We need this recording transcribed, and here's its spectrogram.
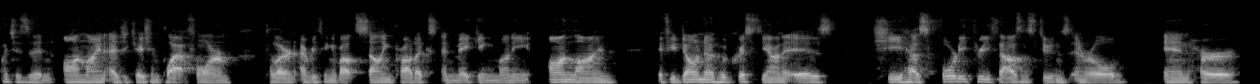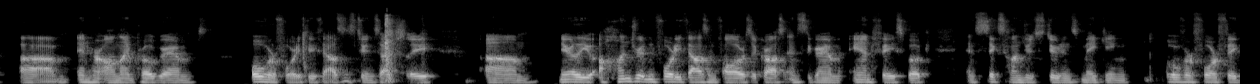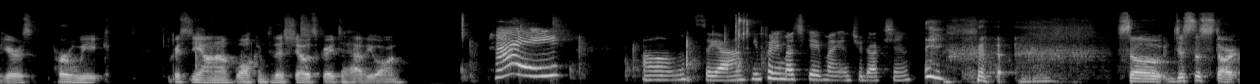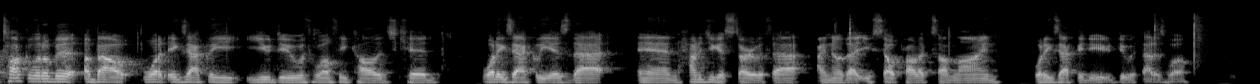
which is an online education platform to learn everything about selling products and making money online. If you don't know who Christiana is, she has 43,000 students enrolled in her um, in her online programs. Over 43,000 students actually. Um, nearly 140,000 followers across Instagram and Facebook, and 600 students making over four figures per week. Christiana, welcome to the show. It's great to have you on. Hi. Um, so yeah, you pretty much gave my introduction. so just to start, talk a little bit about what exactly you do with Wealthy College Kid. What exactly is that, and how did you get started with that? I know that you sell products online what exactly do you do with that as well?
